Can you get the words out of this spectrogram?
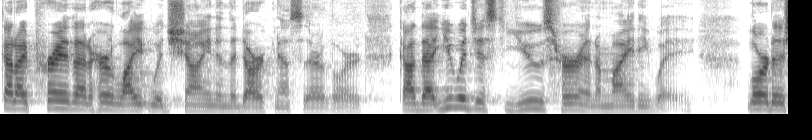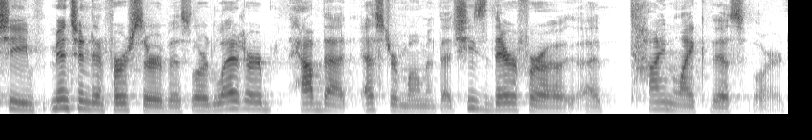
God, I pray that her light would shine in the darkness there, Lord. God, that you would just use her in a mighty way. Lord, as she mentioned in first service, Lord, let her have that Esther moment that she's there for a, a time like this, Lord.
